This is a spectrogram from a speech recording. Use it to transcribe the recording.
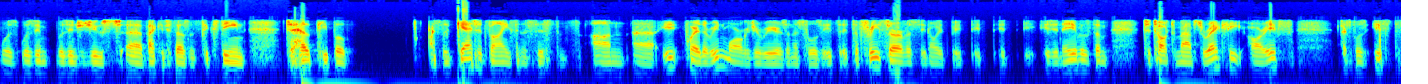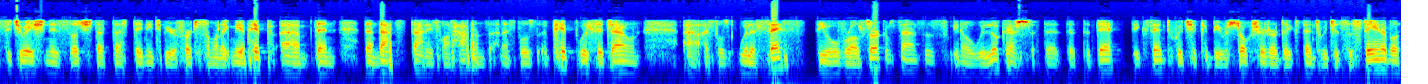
was was in, was introduced uh, back in 2016 to help people so get advice and assistance on uh, where they're in mortgage arrears, and I suppose it's it's a free service. You know, it it, it it enables them to talk to MABS directly, or if I suppose if the situation is such that, that they need to be referred to someone like me, a PIP, um, then then that's that is what happens. And I suppose a PIP will sit down. Uh, I suppose will assess the overall circumstances. You know, we look at the, the, the debt, the extent to which it can be restructured, or the extent to which it's sustainable,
